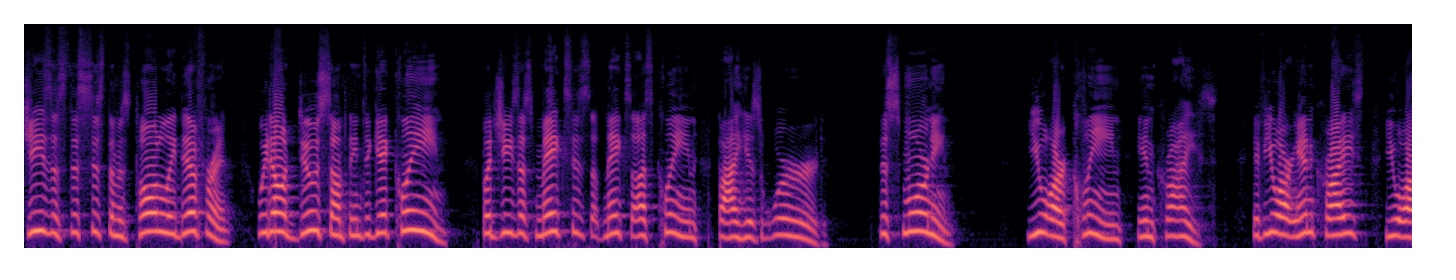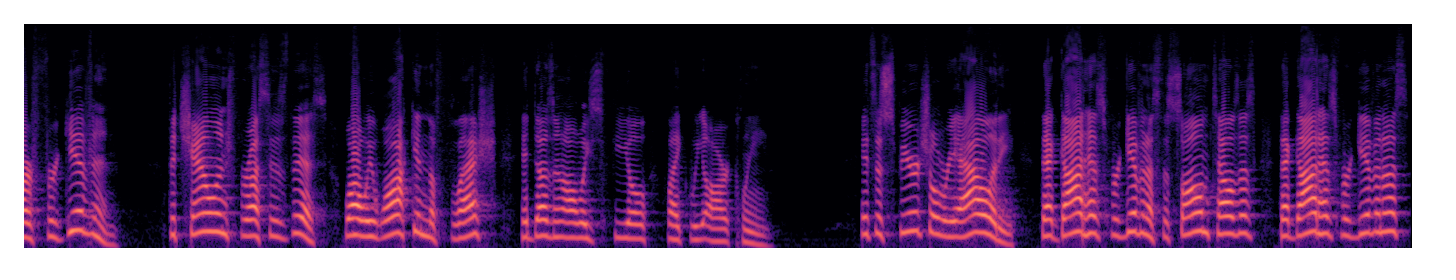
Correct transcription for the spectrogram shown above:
Jesus, this system is totally different. We don't do something to get clean, but Jesus makes, his, makes us clean by his word. This morning, you are clean in Christ. If you are in Christ, you are forgiven. The challenge for us is this while we walk in the flesh, it doesn't always feel like we are clean. It's a spiritual reality that God has forgiven us. The psalm tells us that God has forgiven us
